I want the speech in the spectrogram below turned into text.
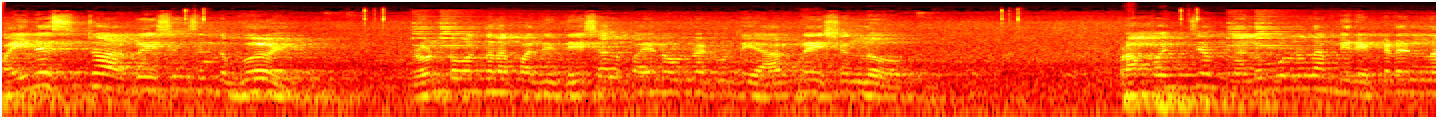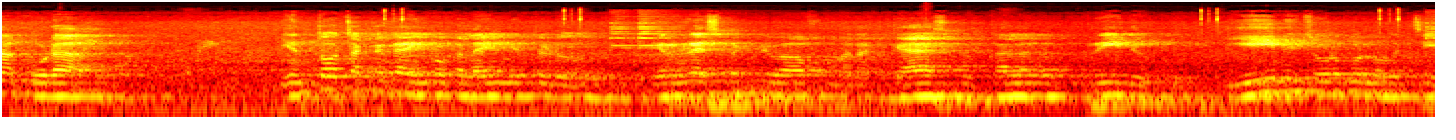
finest organisations in the world రెండు వందల పది దేశాల పైన ఉన్నటువంటి ఆర్గనైజేషన్లో ప్రపంచం నలుమూలలా మీరు ఎక్కడ వెళ్ళినా కూడా ఎంతో చక్కగా ఇంకొక లైన్ మిత్రుడు ఇర్రెస్పెక్టివ్ ఆఫ్ మన క్యాస్ట్ కలర్ క్రీడ్ ఏమి చూడకుండా వచ్చి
